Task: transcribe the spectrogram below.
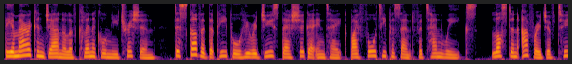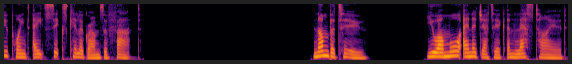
The American Journal of Clinical Nutrition discovered that people who reduced their sugar intake by 40% for 10 weeks lost an average of 2.86 kilograms of fat. Number 2 you are more energetic and less tired.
